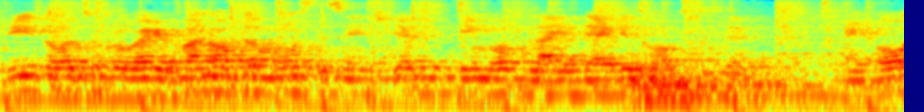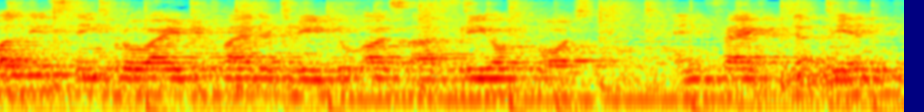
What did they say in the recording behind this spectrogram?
Trees also provide one of the most essential thing of life that is oxygen. And all these things provided by the tree to us are free of cost. In fact, when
